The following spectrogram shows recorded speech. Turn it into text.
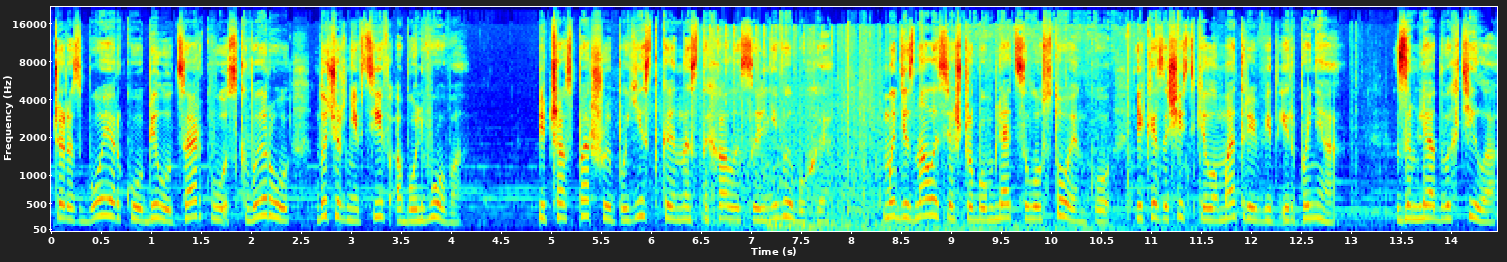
через Боярку, Білу церкву, Сквиру до Чернівців або Львова. Під час першої поїздки не стихали сильні вибухи. Ми дізналися, що бомблять село Стоянку, яке за 6 кілометрів від Ірпеня. Земля двихтіла.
